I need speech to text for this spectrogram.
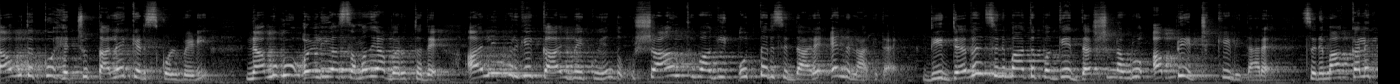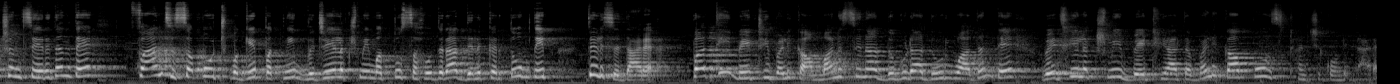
ಯಾವುದಕ್ಕೂ ಹೆಚ್ಚು ತಲೆ ಕೆಡಿಸ್ಕೊಳ್ಬೇಡಿ. ನಮಗೂ ಒಳ್ಳೆಯ ಸಮಯ ಬರುತ್ತದೆ. ಅಲ್ಲಿವರೆಗೆ ಕಾಯಬೇಕು ಎಂದು ಶಾಂತವಾಗಿ ಉತ್ತರಿಸಿದ್ದಾರೆ ಎನ್ನಲಾಗಿದೆ. ದಿ ಡೆವಲ್ ಸಿನಿಮಾದ ಬಗ್ಗೆ ದರ್ಶನ್ ಅವರು ಅಪ್ಡೇಟ್ ಕೇಳಿದ್ದಾರೆ. ಸಿನಿಮಾ ಕಲೆಕ್ಷನ್ ಸೇರಿದಂತೆ ಫ್ಯಾನ್ಸ್ ಸಪೋರ್ಟ್ ಬಗ್ಗೆ ಪತ್ನಿ ವಿಜಯಲಕ್ಷ್ಮಿ ಮತ್ತು ಸಹೋದರ ದಿನಕರ್ ತೋಗ್ದೀಪ್ ತಿಳಿಸಿದ್ದಾರೆ. ಪತಿ ಭೇಟಿ ಬಳಿಕ ಮನಸ್ಸಿನ ದುಗುಡ ದೂರವಾದಂತೆ ವಿಜಯಲಕ್ಷ್ಮಿ ಭೇಟಿಯಾದ ಬಳಿಕ ಪೋಸ್ಟ್ ಹಂಚಿಕೊಂಡಿದ್ದಾರೆ.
